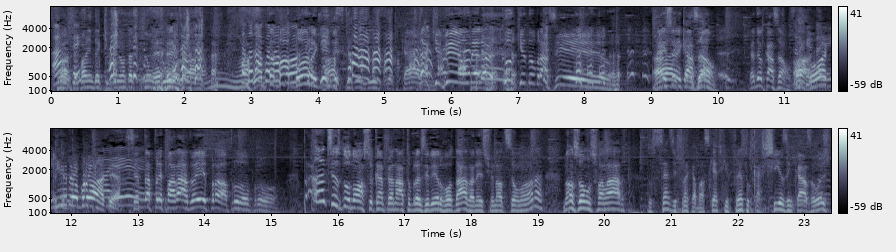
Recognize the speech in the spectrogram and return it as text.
Ah, Nossa, tem. falando daqui, eu vontade de fazer um zoom, cara. Hum, Tá dando água Tá na babando boca aqui. aqui. Nossa, que delícia, cara. Duck Bill, o melhor cookie do Brasil. É isso aí, casão. Cadê o que Tô tá aqui, meu brother. Você tá preparado aí pra, pro, pro- pra- Antes do nosso Campeonato Brasileiro rodada nesse final de semana, nós vamos falar do César e Franca Basquete que enfrenta o Caxias em casa hoje.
